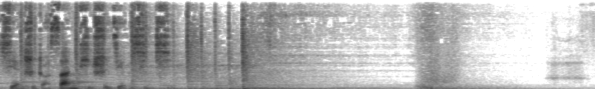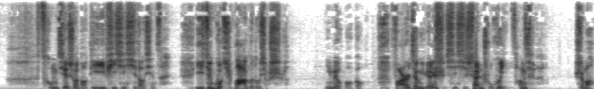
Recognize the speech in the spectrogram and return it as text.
显示着三体世界的信息。从接收到第一批信息到现在，已经过去八个多小时了。你没有报告，反而将原始信息删除或隐藏起来了，是吗？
